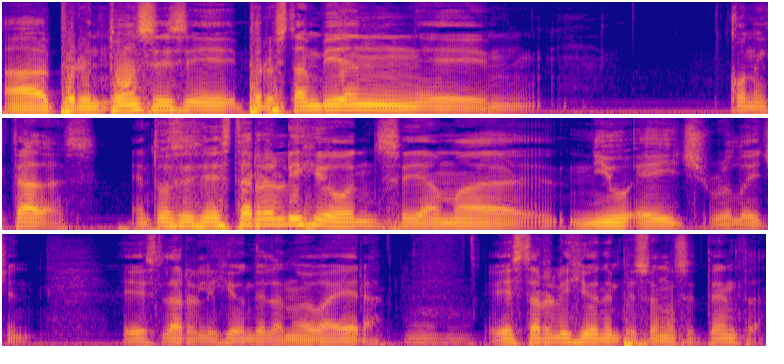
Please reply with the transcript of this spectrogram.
Ah, pero entonces, eh, pero están bien eh, conectadas. Entonces, esta religión se llama New Age Religion. Es la religión de la nueva era. Esta religión empezó en los 70.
